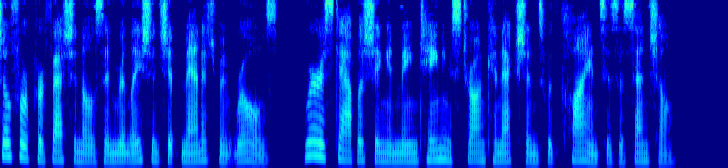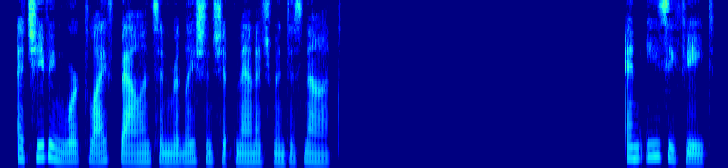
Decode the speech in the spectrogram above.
So, for professionals in relationship management roles, where establishing and maintaining strong connections with clients is essential. Achieving work life balance in relationship management is not an easy feat,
